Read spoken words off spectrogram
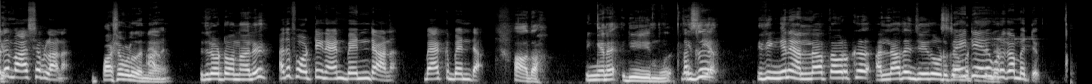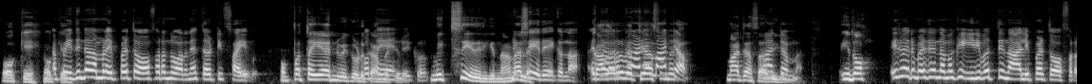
അത് വാഷബിൾ ആണ്. വാഷബിൾ തന്നെയാണ്. ഇതിലോട്ട് വന്നാൽ? അത് ഫോർട്ടി നയൻ ബെൻഡ് ആണ് ബാക്ക് ബെൻഡാ അതാ. ഇങ്ങനെ ഇത് ചെയ്യുന്നത് ഇത് ഇത് ഇങ്ങനെ അല്ലാത്തവർക്ക് അല്ലാതെയും ചെയ്ത് കൊടുക്കാൻ ചെയ്ത് കൊടുക്കാൻ പറ്റും. ഓക്കെ അപ്പൊ ഇതിന്റെ നമ്മൾ ഇപ്പോഴത്തെ ഓഫർ എന്ന് പറഞ്ഞാൽ തേർട്ടി ഫൈവ് മുപ്പത്തയ്യായിരം രൂപയ്ക്ക് കൊടുക്കാൻ മിക്സ് ചെയ്തിരിക്കുന്നതാണ് കളർ വ്യത്യാസം മാറ്റാം. മാറ്റാൻ സാധിക്കും. ഇതോ? ഇത് വരുമ്പോഴത്തേക്ക് നമുക്ക് ഇരുപത്തിനാല് ഇപ്പോഴത്തെ ഓഫർ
